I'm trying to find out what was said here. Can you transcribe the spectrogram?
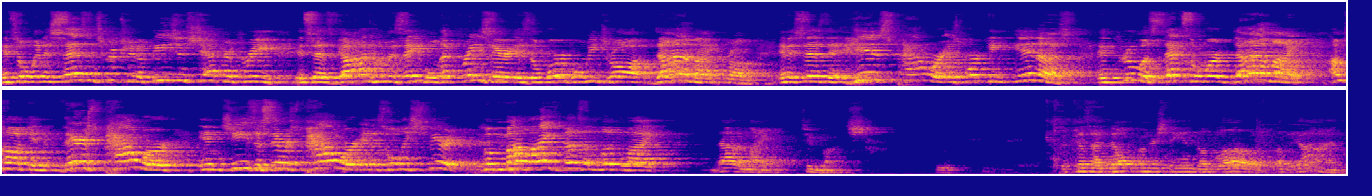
And so when it says in Scripture in Ephesians chapter 3, it says, God who is able, that phrase there is the word where we draw dynamite from. And it says that His power is working in us and through us. That's the word dynamite. I'm talking, there's power in Jesus. There is power in His Holy Spirit. But my life doesn't look like dynamite too much because I don't understand the love of God.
